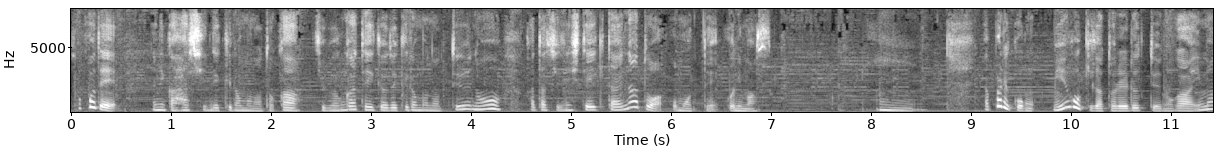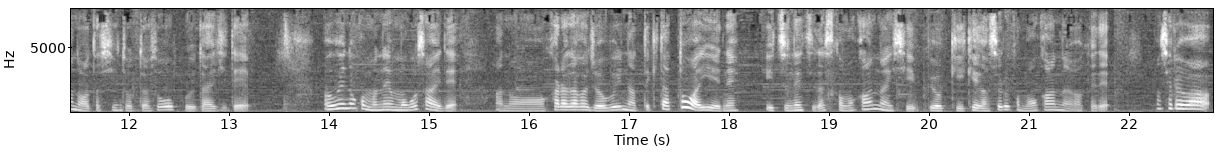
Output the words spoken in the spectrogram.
そこで何か発信できるものとか自分が提供できるものっていうのを形にしていきたいなとは思っております。うん、やっぱりこう身動きが取れるっていうのが今の私にとってはすごく大事で、上の子もねもう5歳で、あの、体が丈夫になってきたとはいえねいつ熱出すかも分かんないし病気怪我するかも分かんないわけで、まあ、それは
